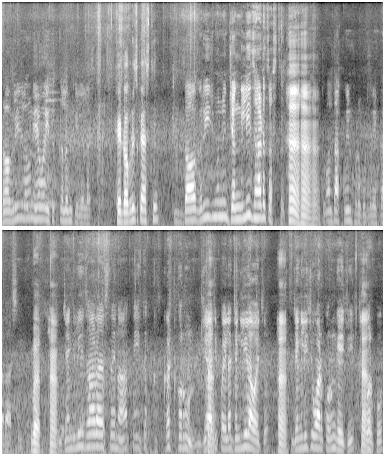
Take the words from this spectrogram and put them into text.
डॉगरीज लावून हे व इथं कलम केलेलं असतं. हे डॉगरीज काय असते? डॉगरीज म्हणून जंगली झाडच असतं हां हां हां. तुम्हाला दाखवीन पुढे कुठेतरी एखादा असेल तर. बर हां. जंगली झाड असते ना ते इथं क- कट करून जे हा. आधी पहिला जंगली लावायचं हां. जंगलीची वाढ करून घ्यायची हा. भरपूर.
